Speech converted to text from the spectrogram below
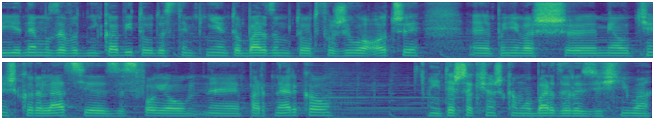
jednemu zawodnikowi to udostępniłem, to bardzo mu to otworzyło oczy, e, ponieważ miał ciężką relację ze swoją partnerką, i też ta książka mu bardzo rozjaśniła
